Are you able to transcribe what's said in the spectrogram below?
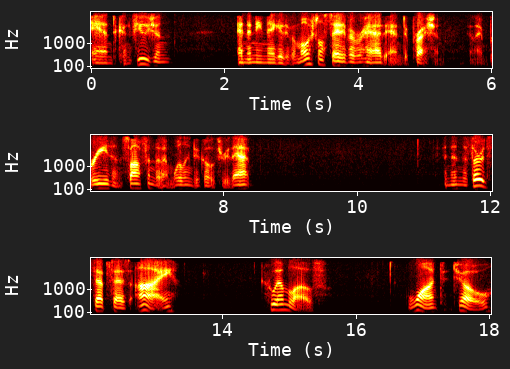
and confusion, and any negative emotional state I've ever had, and depression. And I breathe and soften that I'm willing to go through that. And then the third step says, I, who am love, want Joe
